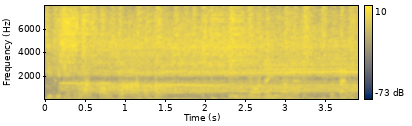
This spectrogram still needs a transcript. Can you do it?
จริงๆไต้หวันเขาโคตรอ่านเขาทีมยอดได้อยู่แล้วเนี่ยคนไต้หวัน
